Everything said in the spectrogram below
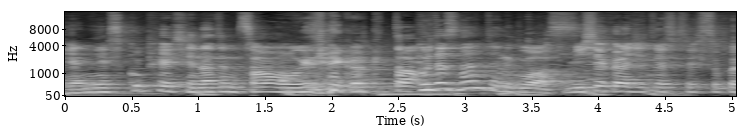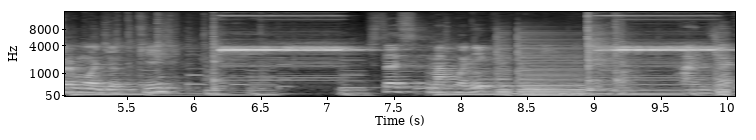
ja nie skupię się na tym, co mówi, tylko kto. Kurde, znam ten głos. Mi się kojarzy, że to jest ktoś super młodziutki. Czy to jest machonik? Andziak?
